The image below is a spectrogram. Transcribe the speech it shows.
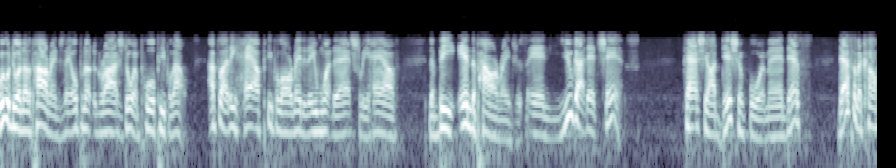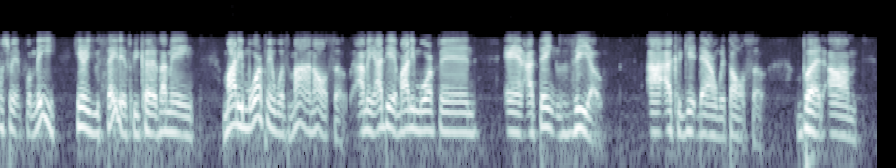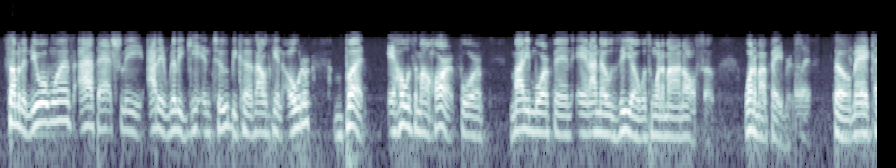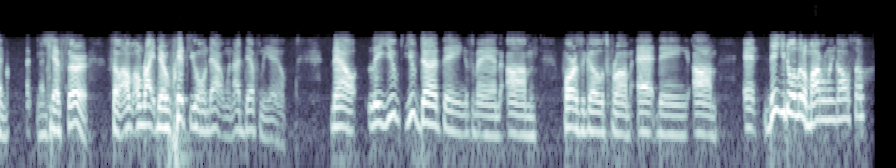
we're gonna do another Power Rangers. They open up the garage door and pull people out. I feel like they have people already. They want to actually have to be in the Power Rangers, and you got that chance to actually audition for it, man. That's that's an accomplishment for me hearing you say this because I mean, Mighty Morphin was mine also. I mean, I did Mighty Morphin, and I think Zeo, I, I could get down with also, but um, some of the newer ones, I have to actually, I didn't really get into because I was getting older, but it holds in my heart for Mighty Morphin, and I know Zeo was one of mine also, one of my favorites. So man, con- yes sir. So I'm I'm right there with you on that one. I definitely am. Now, Lee, you've you've done things, man. Um, far as it goes from acting, um, and didn't you do a little modeling also?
